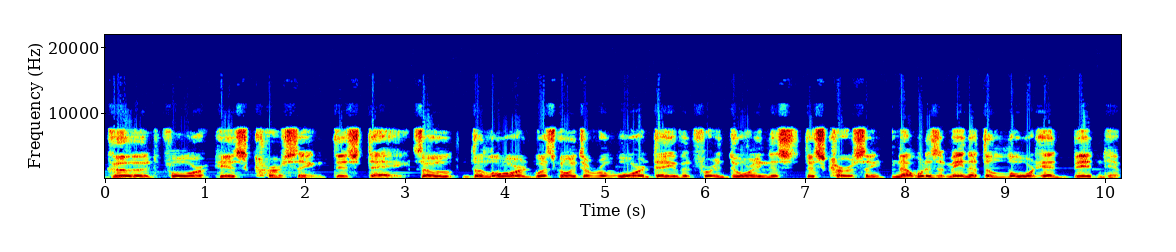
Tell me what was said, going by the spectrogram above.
good for his cursing this day. So the Lord was going to reward David for enduring this, this cursing. Now, what does it mean that the Lord had bidden him?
